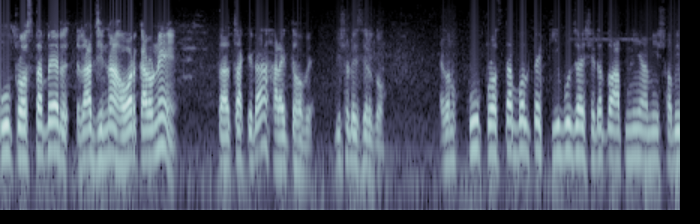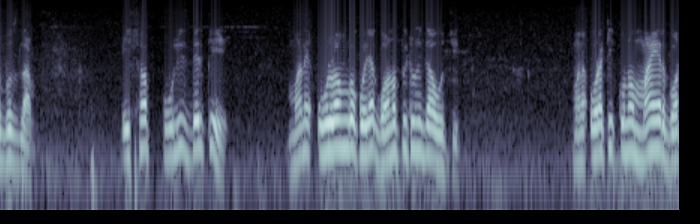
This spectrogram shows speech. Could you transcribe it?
কুপ্রস্তাবের রাজি না হওয়ার কারণে তার চাকরিটা হারাইতে হবে। বিষয়টা সেরকম। এখন কুপ্রস্তাব বলতে কি বোঝায় সেটা তো আপনি, আমি সবই বুঝলাম। এইসব পুলিশদেরকে মানে উলঙ্গ করে গণপিটুনি দেওয়া উচিত। মানে ওরা কি কোনো মায়ের ঘর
